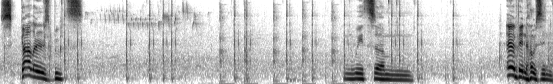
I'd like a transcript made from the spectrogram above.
Scholar's boots. And with some urban hosen.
